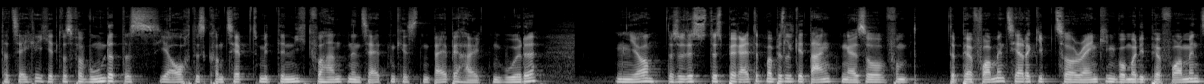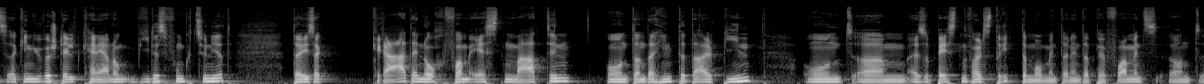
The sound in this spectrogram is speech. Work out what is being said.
tatsächlich etwas verwundert, dass ja auch das Konzept mit den nicht vorhandenen Seitenkästen beibehalten wurde. Ja, also das, das bereitet mir ein bisschen Gedanken. Also vom der Performance her, da gibt es so ein Ranking, wo man die Performance äh, gegenüberstellt, keine Ahnung, wie das funktioniert. Da ist er gerade noch vom Aston Martin und dann dahinter der Alpine und ähm, also bestenfalls dritter momentan in der Performance und äh,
